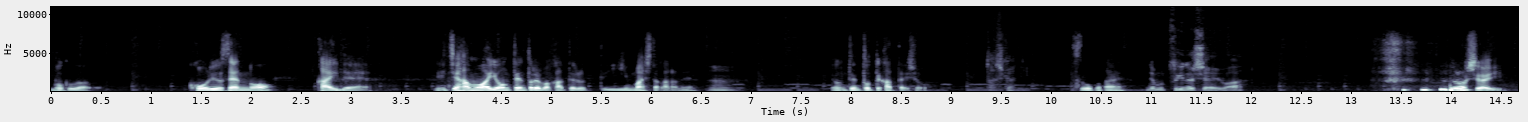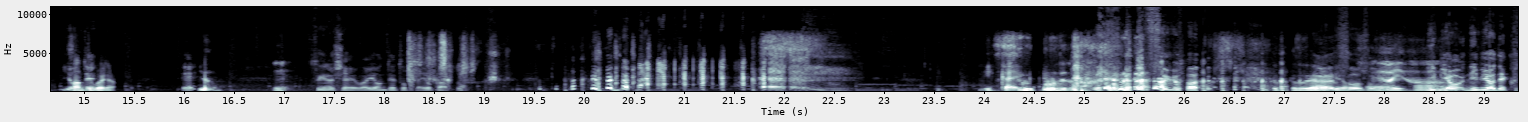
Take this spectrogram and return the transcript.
僕が交流戦の回で、日ハムは4点取れば勝てるって言いましたからね。うん、4点取って勝ったでしょ。確かに。すごくない？でも次の試合は？次の試合、3点ぐらいじゃいや、え、次の試合は4点取ったよ、カープ。ん。1回すぐボロ出たな。すごい。崩れそうそうね早いな2秒、2秒で覆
